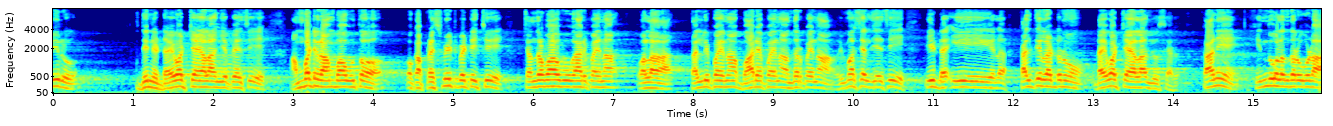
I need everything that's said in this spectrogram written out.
మీరు దీన్ని డైవర్ట్ చేయాలని చెప్పేసి అంబటి రాంబాబుతో ఒక ప్రెస్ మీట్ పెట్టించి చంద్రబాబు గారిపైన వాళ్ళ తల్లిపైన భార్యపైన అందరిపైన విమర్శలు చేసి ఈ ఈ కల్తీ లడ్డును డైవర్ట్ చేయాలని చూశారు. కానీ హిందువులందరూ కూడా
